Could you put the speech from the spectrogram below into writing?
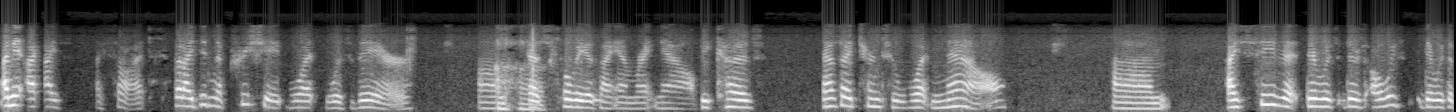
I mean, I, I I saw it, but I didn't appreciate what was there um, Uh-huh. as fully as I am right now because as I turn to what now, um, I see that there was there's always there was a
